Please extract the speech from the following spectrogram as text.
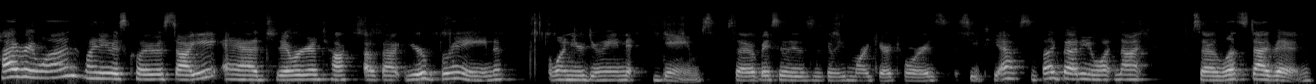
Hi, everyone. My name is Chloe Messdaghi, and today we're going to talk about your brain when you're doing games. So basically, this is going to be more geared towards CTFs, bug bounty, and whatnot. So let's dive in.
